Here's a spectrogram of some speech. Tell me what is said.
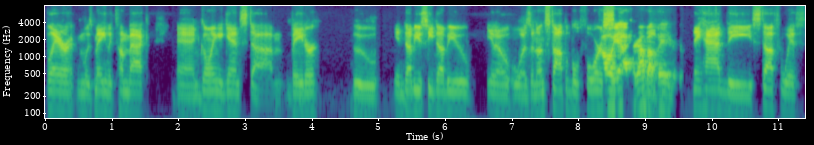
Flair was making the comeback and going against um, Vader, who in WCW you know was an unstoppable force. Oh yeah, I forgot about Vader. They had the stuff with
